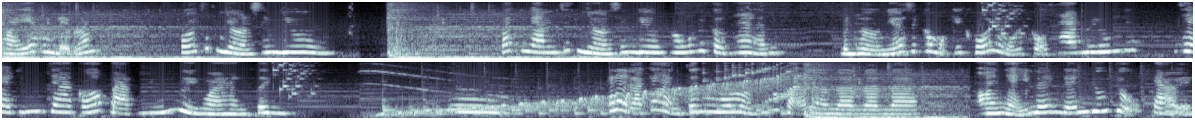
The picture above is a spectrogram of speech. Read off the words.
Ngoài dép không đẹp lắm. Khối thích nhờn sang dương bắt nhanh thích nhờn sang dương không có cái cầu thang hả bình thường nhớ sẽ có một cái khối là một cái cầu thang mới đúng chứ. Theo chúng ta có bạc nhúng người ngoài hành tinh. Ừ. cái này là cái hành tinh luôn chứ không phải là là là, là à, nhảy lên đến vũ trụ cao vậy?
